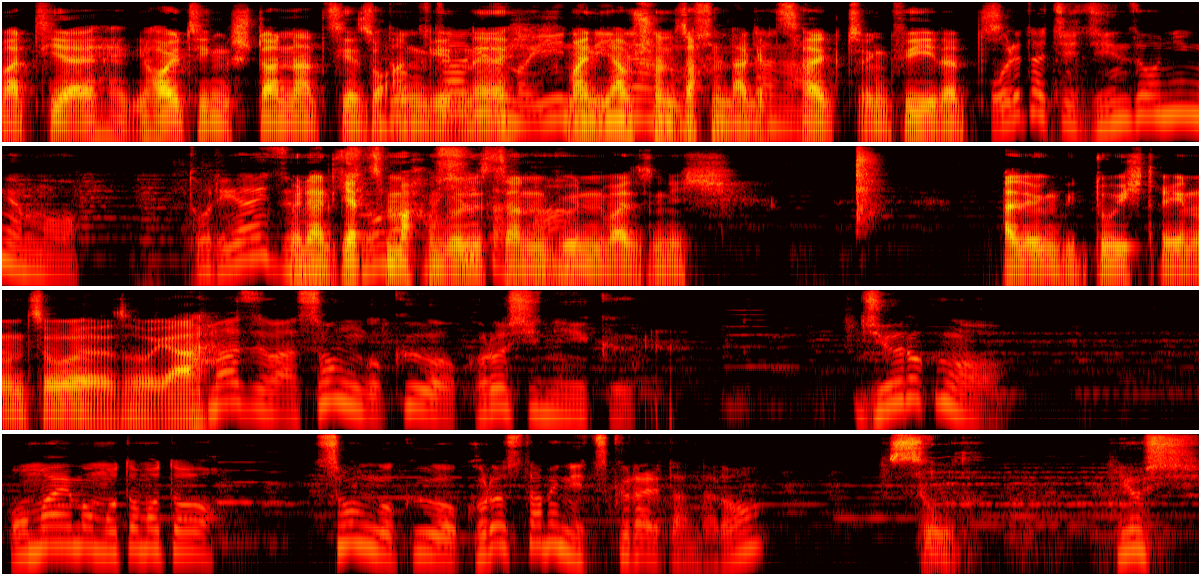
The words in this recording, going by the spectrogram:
was hier die heutigen Standards hier so angeht. Ne? Ich meine, die haben schon Sachen da gezeigt, irgendwie, dass 俺たち人造人間もとりあえず wenn er das jetzt 目標 machen が würde, 欲しいからな dann würden, weiß ich nicht, alle irgendwie durchdrehen und so. Also ja, まずは孫悟空を殺しに行く16号お前ももともと孫悟空を殺すために作られたんだろそうだよし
